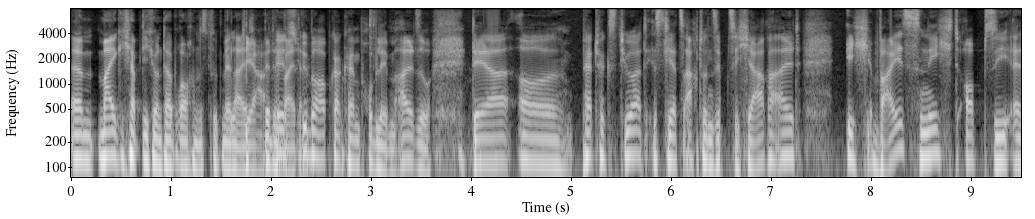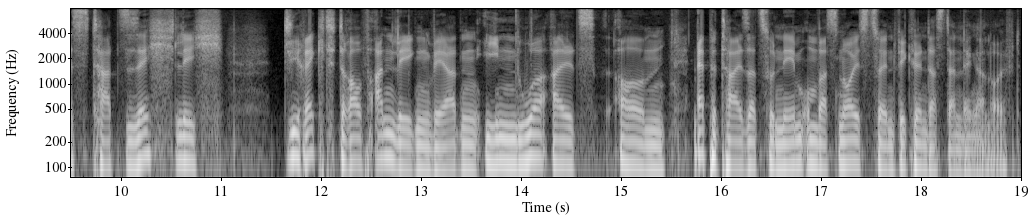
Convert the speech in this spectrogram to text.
Ähm, Mike, ich habe dich unterbrochen, es tut mir leid. Ja, Bitte ist weiter. überhaupt gar kein Problem. Also, der äh, Patrick Stewart ist jetzt 78 Jahre alt. Ich weiß nicht, ob sie es tatsächlich direkt drauf anlegen werden, ihn nur als ähm, Appetizer zu nehmen, um was Neues zu entwickeln, das dann länger läuft.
